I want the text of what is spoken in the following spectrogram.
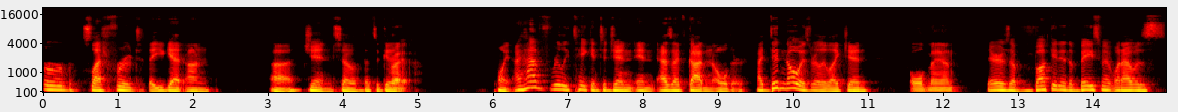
herb slash fruit that you get on uh gin. So that's a good right. point. I have really taken to gin in as I've gotten older. I didn't always really like gin. Old man. There's a bucket in the basement when I was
